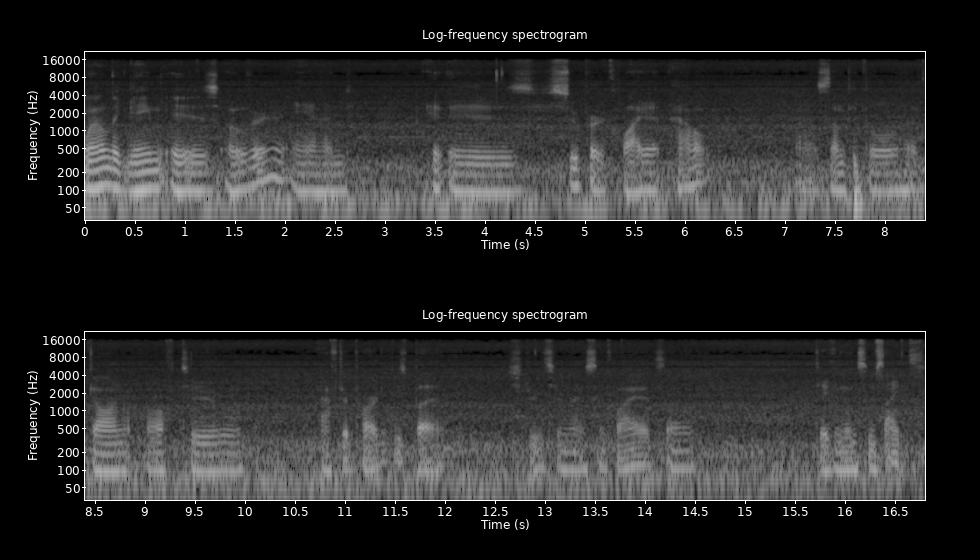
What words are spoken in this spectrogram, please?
Well, the game is over and it is super quiet out. Uh, some people have gone off to after parties, but streets are nice and quiet, so taking in some sights.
